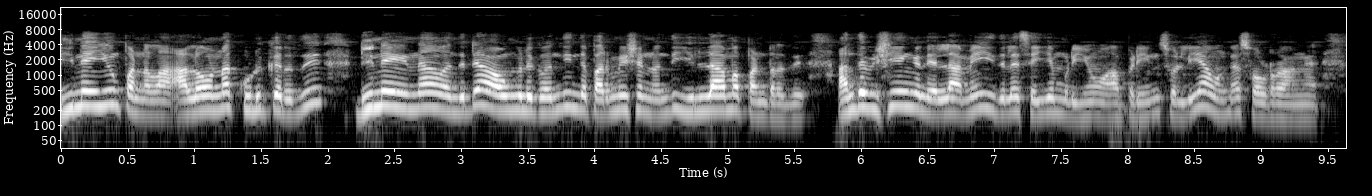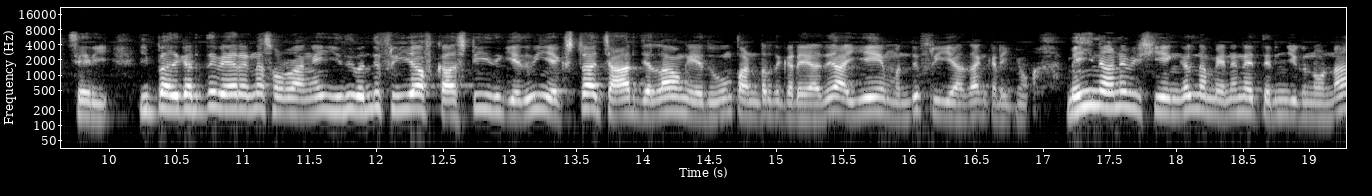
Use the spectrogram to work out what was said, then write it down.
டினையும் பண்ணலாம். அலோன்னா கொடுக்கறது டினைனா வந்துட்டு அவங்களுக்கு வந்து இந்த பர்மிஷன் வந்து இல்லாம பண்றது. அந்த விஷயங்கள் எல்லாமே இதுல செய்ய முடியும் அப்படின்னு சொல்லி அவங்க சொல்றாங்க. சரி இப்போ அதுக்கடுத்து வேற என்ன சொல்றாங்க? இது வந்து ஃப்ரீ ஆஃப் காஸ்ட் இதுக்கு எதுவும் எக்ஸ்ட்ரா சார்ஜ் எல்லாம் அவங்க எதுவும் பண்றது கிடையாது. ஐஏஎம் வந்து ஃப்ரீயா தான் கிடைக்கும். மெயினான விஷயங்கள் நம்ம என்னென்ன தெரிஞ்சுக்கணும்னா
